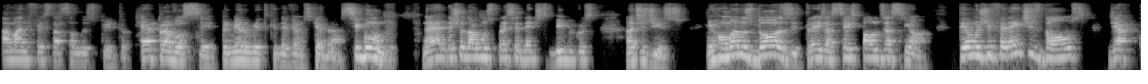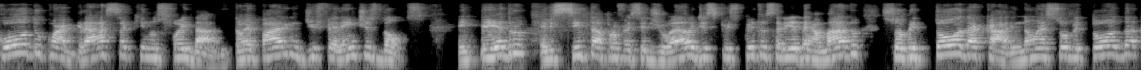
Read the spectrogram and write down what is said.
a manifestação do Espírito. É para você. Primeiro mito que devemos quebrar. Segundo, né? Deixa eu dar alguns precedentes bíblicos antes disso. Em Romanos 12, 3 a 6, Paulo diz assim: ó, temos diferentes dons de acordo com a graça que nos foi dada. Então, reparem, diferentes dons. Em Pedro, ele cita a profecia de Joel e diz que o Espírito seria derramado sobre toda a carne, não é sobre toda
